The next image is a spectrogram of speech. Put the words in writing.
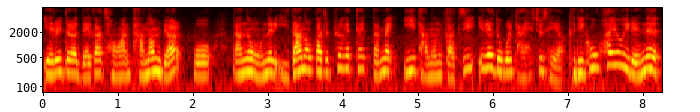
예를 들어 내가 정한 단원별 뭐 나는 오늘 2단원까지 풀겠다 했다면 2단원까지 1회독을 다 해주세요. 그리고 화요일에는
